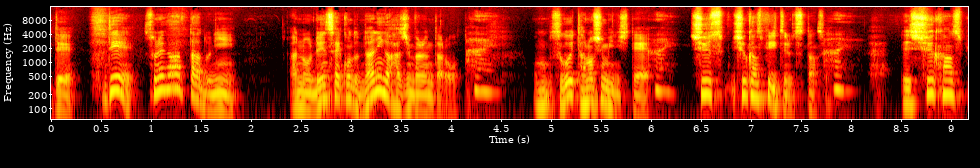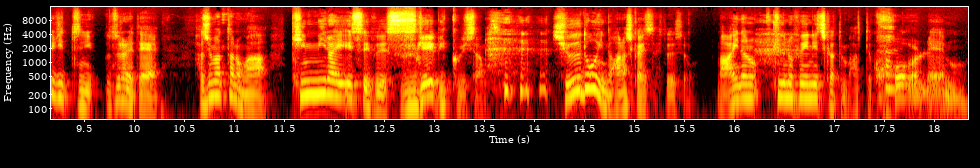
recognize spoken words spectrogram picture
で、で、それがあった後に、あの、連載今度何が始まるんだろはい。う。すごい楽しみにして、はい。週週刊スピリッツに移ったんですよ。はい。で、週刊スピリッツに移られて、始まったのが、近未来 SF ですげえびっくりしたんですよ。修道院の話書いてた人ですよ。まあ、間の急のフェニチカってのもあって、これも、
